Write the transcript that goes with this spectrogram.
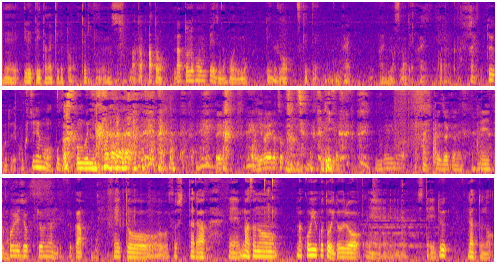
えー入れていただけると出ると思います。し、あと、あとラットのホームページの方にもリンクをつけてはい、ありますので、はい。ご覧ください。はい、ということで告知でもうほぼ1本分に。もういろいろちょっと、い。ろい。ろ、こういう状況です。えーとこういう状況なんですが、えー、とそしたら、えーまあそのまあ、こういうことをいろいろえーしているラッドの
